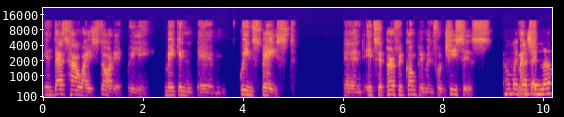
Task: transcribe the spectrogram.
and that's how I started really making um, quince paste. And it's a perfect complement for cheeses. Oh my gosh, I love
